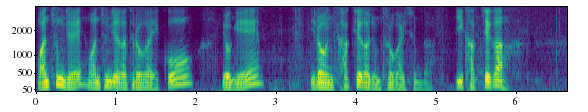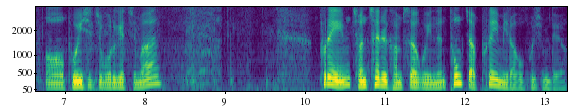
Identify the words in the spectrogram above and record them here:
완충제, 완충제가 들어가 있고 여기에 이런 각재가 좀 들어가 있습니다. 이 각재가 어, 보이실지 모르겠지만 프레임 전체를 감싸고 있는 통짜 프레임이라고 보시면 돼요.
